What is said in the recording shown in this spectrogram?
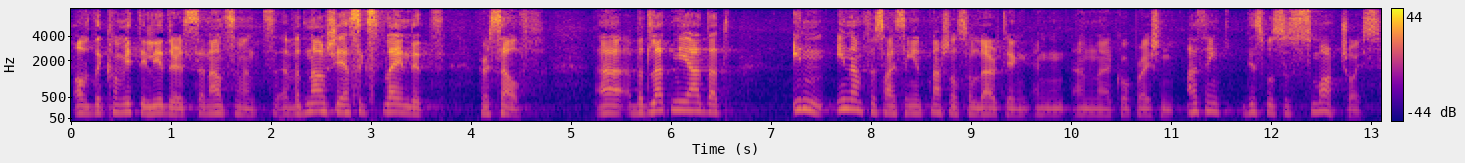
of the committee leader's announcement, uh, but now she has explained it herself. Uh, but let me add that in, in emphasizing international solidarity and, and, and uh, cooperation, I think this was a smart choice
